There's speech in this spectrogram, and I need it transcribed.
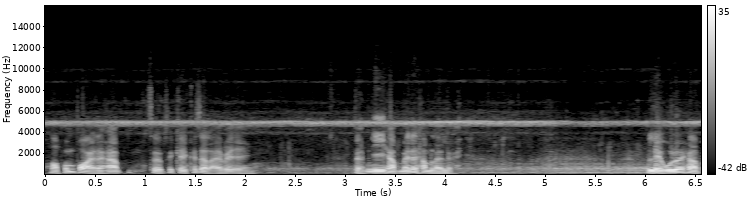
พอผมปล่อยนะครับเซิร์ฟสเก็ตก็จะไหลไปเอง แบบนี้ครับไม่ได้ทำอะไรเลย เร็วด้วยครับ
